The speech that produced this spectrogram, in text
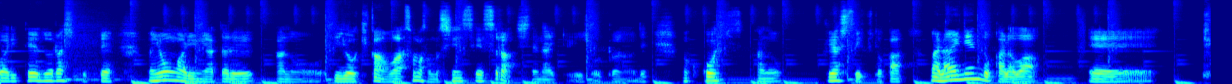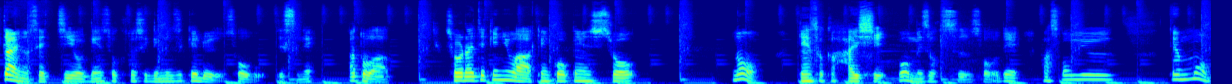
割程度らしくて、ま、4割に当たるあの医療機関はそもそも申請すらしてないという状況なので、ま、ここをあの増やしていくとか、まあ、来年度からは、えー、機械の設置を原則として義務付けるそうですね。あとは、将来的には健康保険証の原則廃止を目指すそうで、まあ、そういう点も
